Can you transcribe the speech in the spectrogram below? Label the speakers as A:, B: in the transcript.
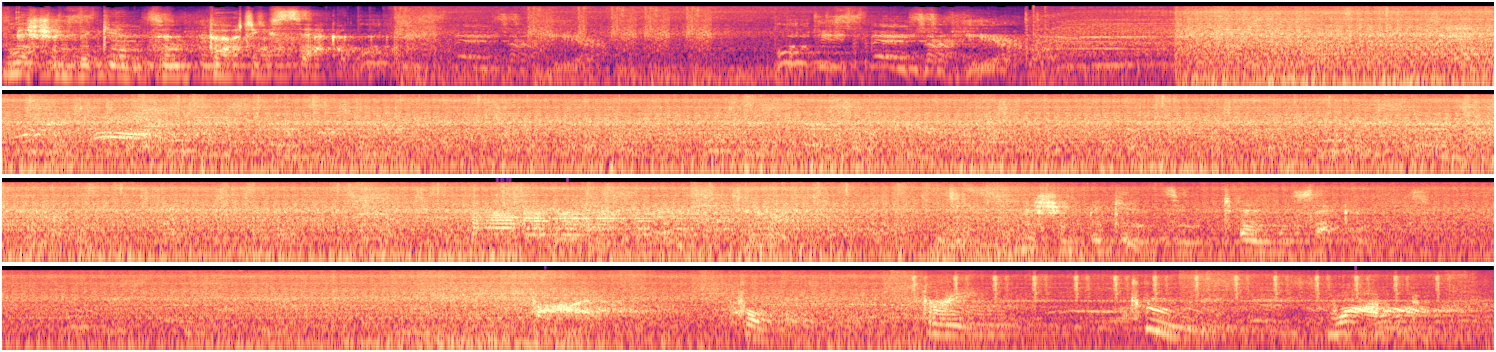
A: Mission begins in 30 seconds.
B: Dispenser here. Put dispenser here.
A: Mission begins in 10 seconds. Five, four, three, two, one.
